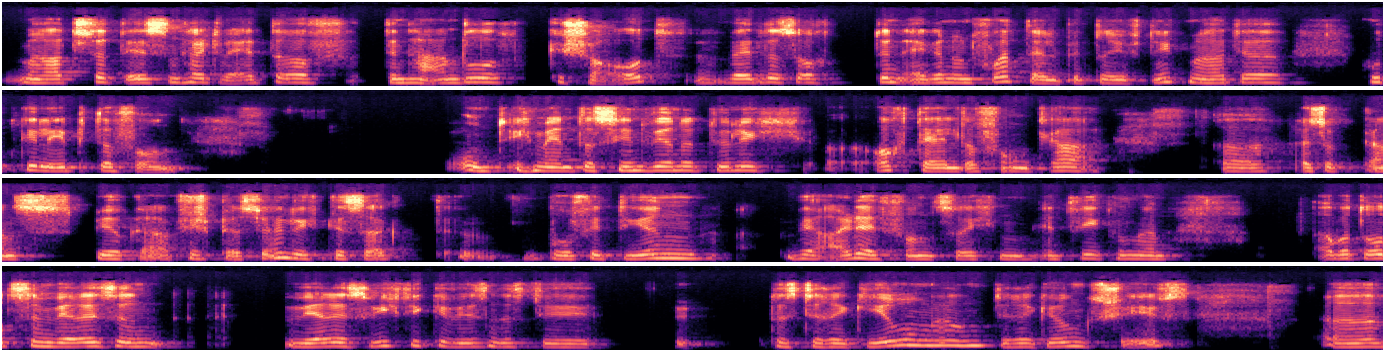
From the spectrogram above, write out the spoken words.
Man hat stattdessen halt weiter auf den Handel geschaut, weil das auch den eigenen Vorteil betrifft. Nicht? Man hat ja gut gelebt davon. Und ich meine, da sind wir natürlich auch Teil davon, klar. Äh, also ganz biografisch persönlich gesagt, äh, profitieren wir alle von solchen Entwicklungen. Aber trotzdem wäre es, ein, wäre es wichtig gewesen, dass die, dass die Regierungen, die Regierungschefs äh,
